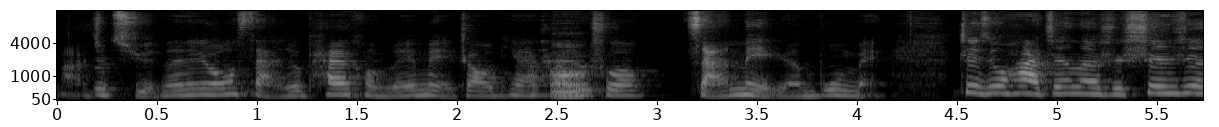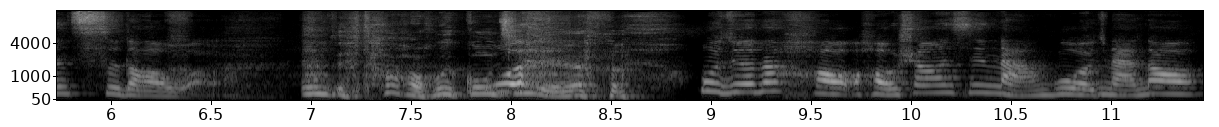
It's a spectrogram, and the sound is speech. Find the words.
啊就举的那种伞就拍很唯美照片，他就说“伞美人不美”这句话真的是深深刺到我了。他好会攻击人。我觉得好好伤心难过，难道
